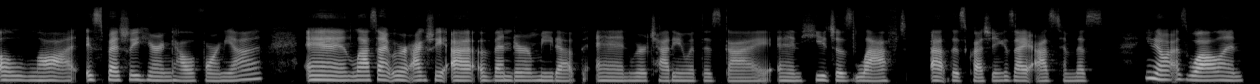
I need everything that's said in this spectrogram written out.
a lot, especially here in California. And last night we were actually at a vendor meetup and we were chatting with this guy and he just laughed at this question because I asked him this, you know, as well and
